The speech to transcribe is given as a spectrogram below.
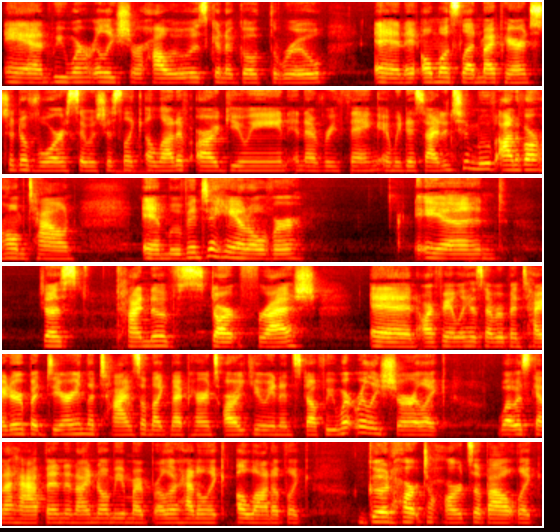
and we weren't really sure how it was going to go through. And it almost led my parents to divorce. It was just like a lot of arguing and everything. And we decided to move out of our hometown and move into Hanover and just kind of start fresh. And our family has never been tighter. But during the times of like my parents arguing and stuff, we weren't really sure like what was gonna happen. And I know me and my brother had like a lot of like good heart to hearts about like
